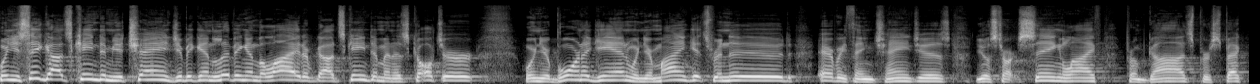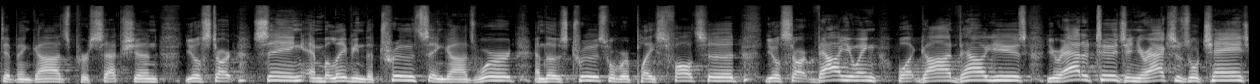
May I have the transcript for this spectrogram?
When you see God's kingdom, you change. You begin living in the light of God's kingdom and his culture. When you're born again, when your mind gets renewed, everything changes. You'll start seeing life from God's perspective and God's perception. You'll start seeing and believing the truths in God's word, and those truths will replace falsehood. You'll start valuing what God values. Your attitudes and your actions will change,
